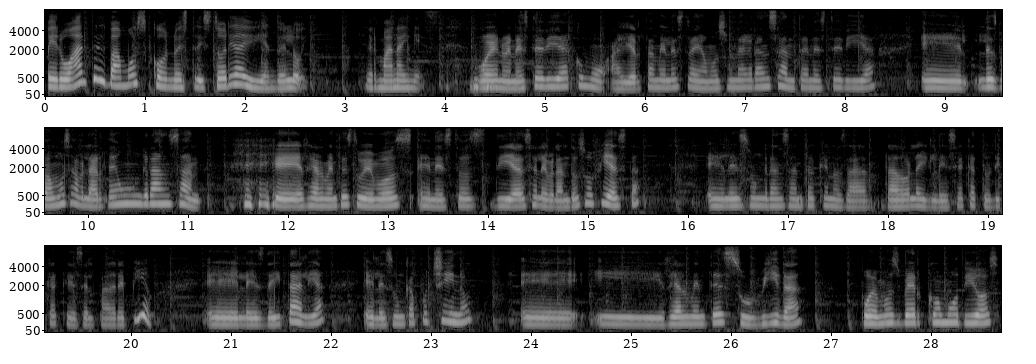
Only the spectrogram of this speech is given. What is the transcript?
Pero antes vamos con nuestra historia de Viviendo el Hoy. Hermana Inés. Bueno, en este día, como ayer también les traíamos una gran santa, en este día eh, les vamos a hablar de un gran santo que realmente estuvimos en estos días celebrando su fiesta. Él es un gran santo que nos ha dado la Iglesia Católica, que es el Padre Pío. Él es de Italia, él es un capuchino eh, y realmente su vida podemos ver cómo Dios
